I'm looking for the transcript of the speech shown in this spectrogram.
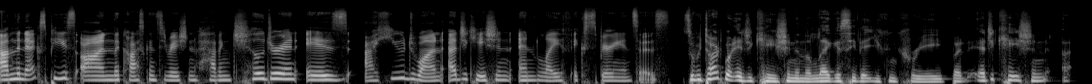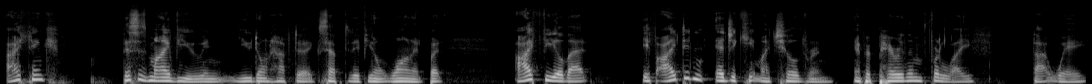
Um, the next piece on the cost consideration of having children is a huge one education and life experiences. So, we talked about education and the legacy that you can create, but education, I think this is my view, and you don't have to accept it if you don't want it. But I feel that if I didn't educate my children and prepare them for life that way,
